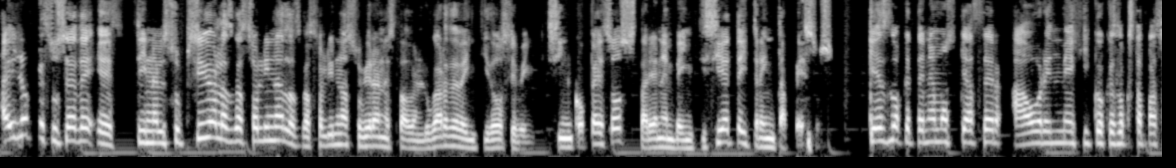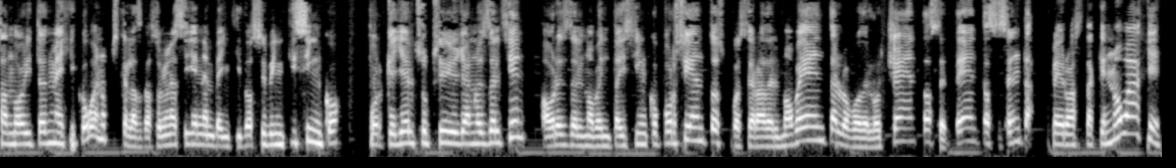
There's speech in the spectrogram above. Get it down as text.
Ahí lo que sucede es, sin el subsidio a las gasolinas, las gasolinas hubieran estado en lugar de 22 y 25 pesos, estarían en 27 y 30 pesos. ¿Qué es lo que tenemos que hacer ahora en México? ¿Qué es lo que está pasando ahorita en México? Bueno, pues que las gasolinas siguen en 22 y 25 porque ya el subsidio ya no es del 100, ahora es del 95%, después será del 90, luego del 80, 70, 60, pero hasta que no baje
